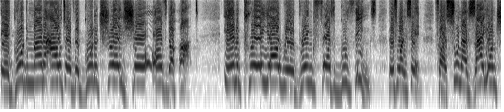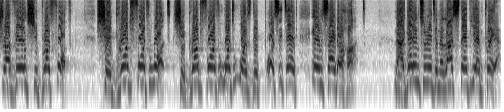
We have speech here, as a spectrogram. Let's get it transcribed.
A good man out of the good treasure of the heart in prayer will bring forth good things. That's what he said. For as soon as Zion travailed, she brought forth. She brought forth what? She brought forth what was deposited inside her heart. Now, get into it in the last step here in prayer.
